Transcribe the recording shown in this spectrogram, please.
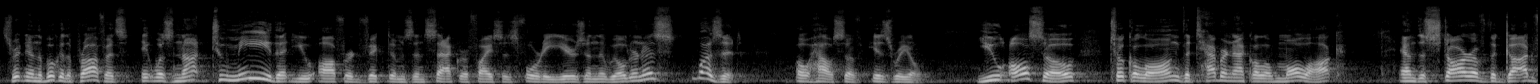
It's written in the book of the prophets It was not to me that you offered victims and sacrifices 40 years in the wilderness, was it, O house of Israel? You also took along the tabernacle of Moloch and the star of the god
